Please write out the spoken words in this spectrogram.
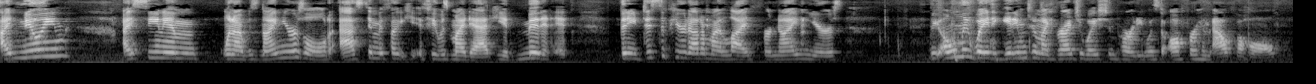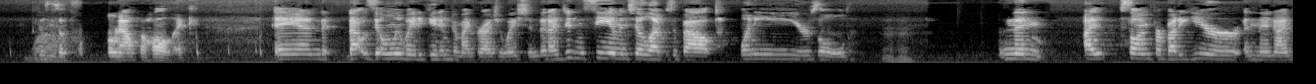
I knew him. I seen him when I was nine years old. Asked him if I, if he was my dad. He admitted it. Then he disappeared out of my life for nine years. The only way to get him to my graduation party was to offer him alcohol because he's a known alcoholic. And that was the only way to get him to my graduation. Then I didn't see him until I was about 20 years old. Mhm. And then I saw him for about a year and then I,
